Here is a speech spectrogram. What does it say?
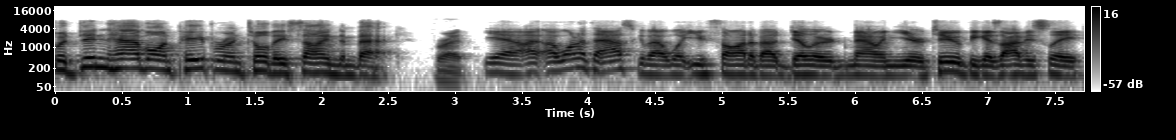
but didn't have on paper until they signed him back. Right. Yeah, I, I, wanted to ask about what you thought about Dillard now in year two, because obviously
